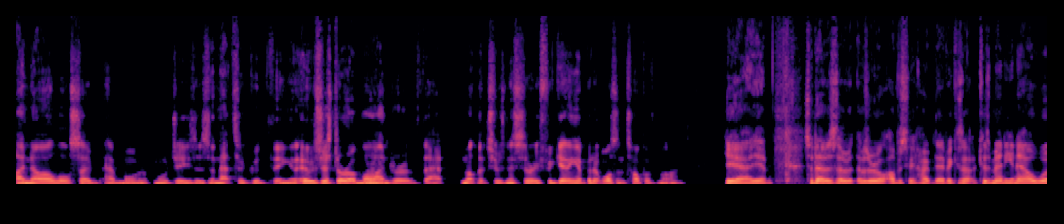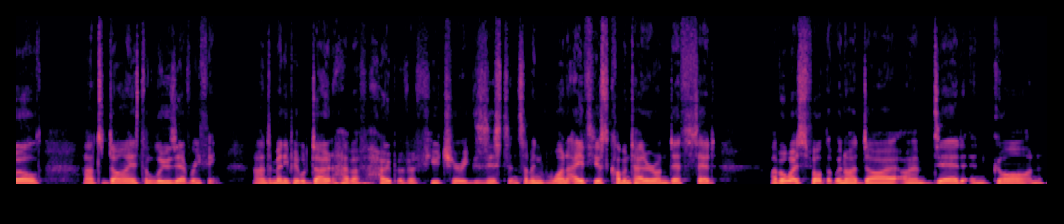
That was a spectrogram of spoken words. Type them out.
I know I'll also have more more Jesus, and that's a good thing. And it was just a reminder of that. Not that she was necessarily forgetting it, but it wasn't top of mind. Yeah, yeah. So there was a, there was a real obviously hope there because because many in our world uh, to die is to lose everything, and to many people don't have a hope of a future existence. I mean, one atheist commentator on death said, "I've always felt that when I die, I am dead and gone.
